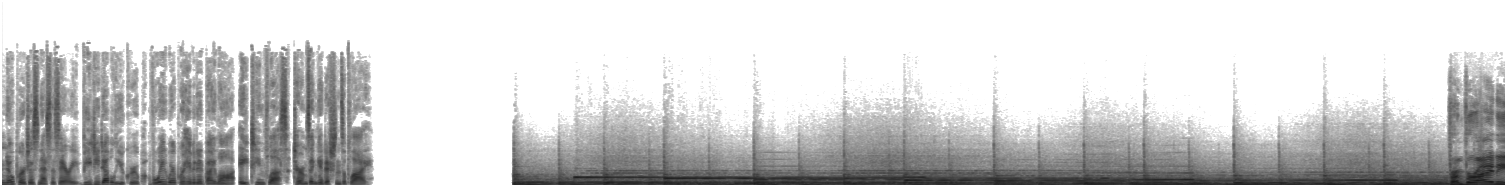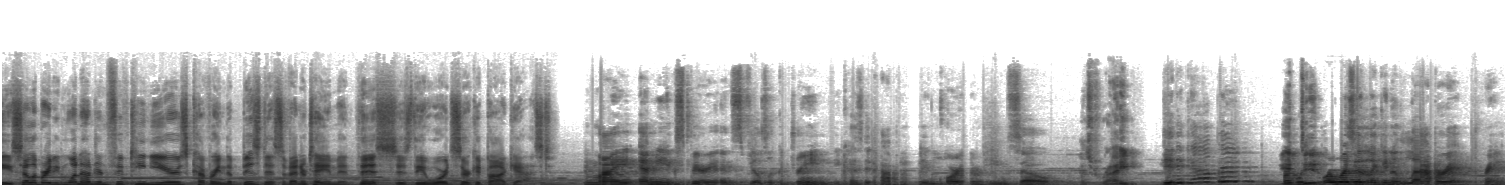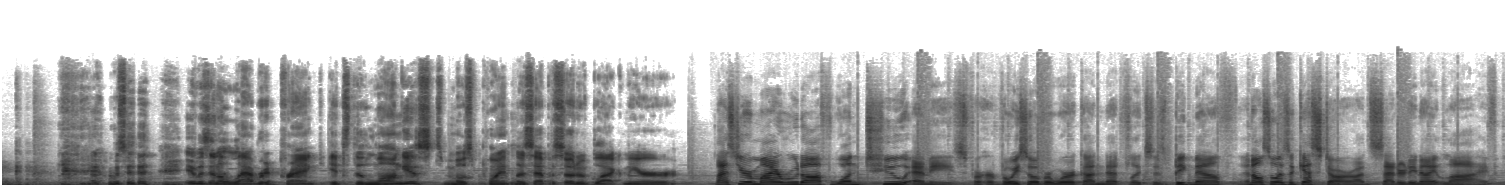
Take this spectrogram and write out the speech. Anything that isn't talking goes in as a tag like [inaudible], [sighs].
No purchase necessary. VGW Group. Void where prohibited by law. 18 plus. Terms and conditions apply. From Variety, celebrating 115 years covering the business of entertainment, this is the Award Circuit Podcast. My Emmy experience feels like a dream because it happened in quarantine. So, That's right. did it happen? It or, was, did. or was it like an elaborate prank? [laughs] it was a, it was an elaborate prank. It's the longest, most pointless episode of Black Mirror. Last year, Maya Rudolph won two Emmys for her voiceover work on Netflix's Big Mouth and also as a guest star on Saturday Night Live.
